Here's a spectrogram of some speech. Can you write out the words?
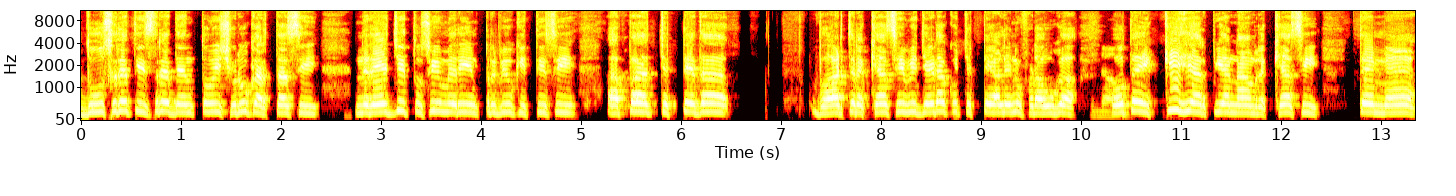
ਦੂਸਰੇ ਤੀਸਰੇ ਦਿਨ ਤੋਂ ਹੀ ਸ਼ੁਰੂ ਕਰਤਾ ਸੀ। ਨਰੇਸ਼ ਜੀ ਤੁਸੀਂ ਮੇਰੀ ਇੰਟਰਵਿਊ ਕੀਤੀ ਸੀ। ਆਪਾਂ ਚਿੱਟੇ ਦਾ ਵਾਰਡ 'ਚ ਰੱਖਿਆ ਸੀ ਵੀ ਜਿਹੜਾ ਕੋਈ ਚਿੱਟੇ ਵਾਲੇ ਨੂੰ ਫੜਾਊਗਾ ਉਹ ਤੇ 21000 ਰੁਪਇਆ ਨਾਮ ਰੱਖਿਆ ਸੀ ਤੇ ਮੈਂ।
